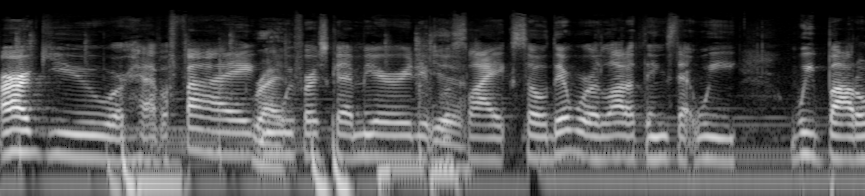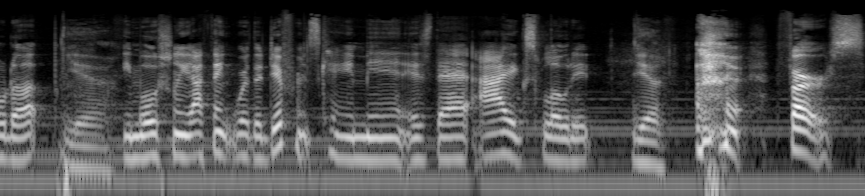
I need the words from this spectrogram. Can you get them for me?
argue or have a fight when we first got married it Yeah. was like so there were a lot of things that we we bottled up Yeah. emotionally i think where the difference came in is that i exploded Yeah. 1st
